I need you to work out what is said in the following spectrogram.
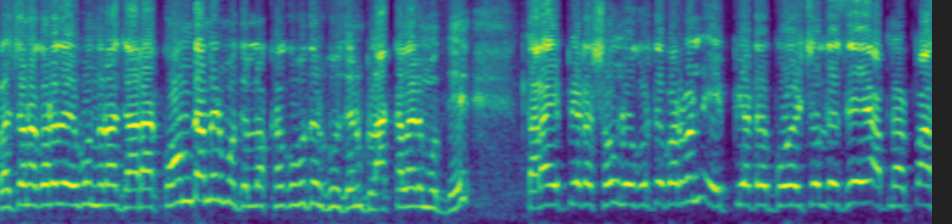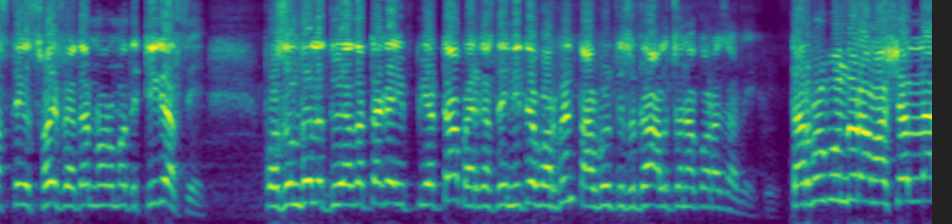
আলোচনা করা যাবে বন্ধুরা যারা কম দামের মধ্যে লক্ষা কবুতর খুঁজেন ব্ল্যাক কালারের মধ্যে তারা এই পেয়াটা সংগ্রহ করতে পারবেন। এই পেয়াটার বয়স চলতেছে আপনার পাঁচ থেকে ছয় ফেদার নর্মাদি ঠিক আছে। পছন্দ হলে দুই হাজার টাকা এই পেয়ারটা বাইরের কাছ থেকে নিতে পারবেন তারপর কিছুটা আলোচনা করা যাবে। তারপর বন্ধুরা মাসাল্লাহ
